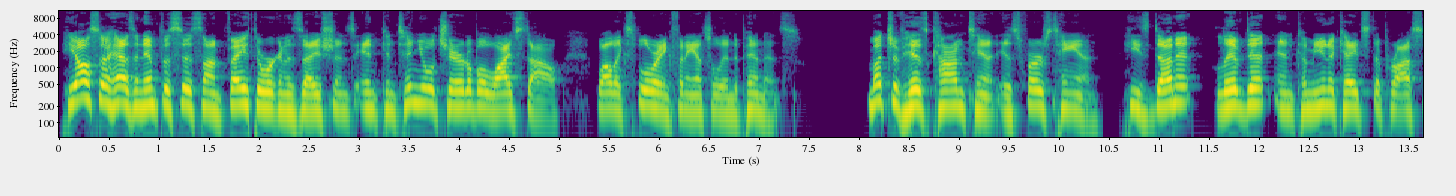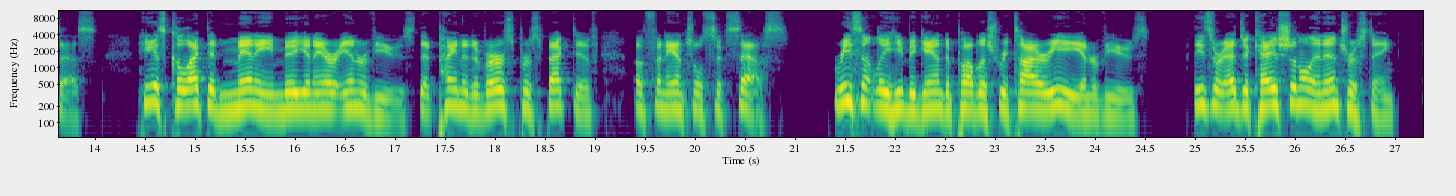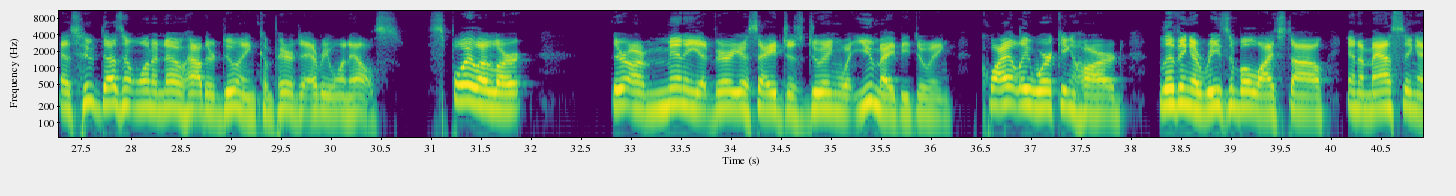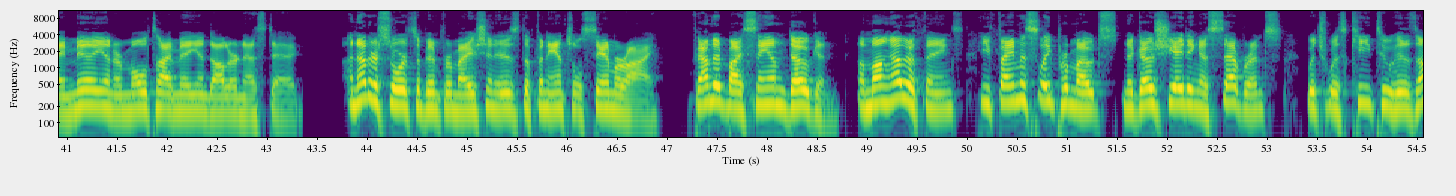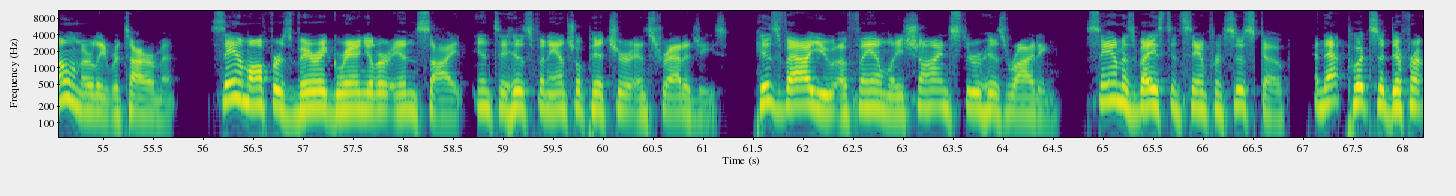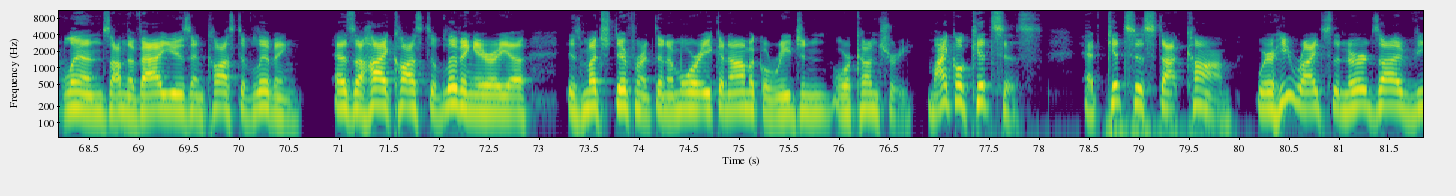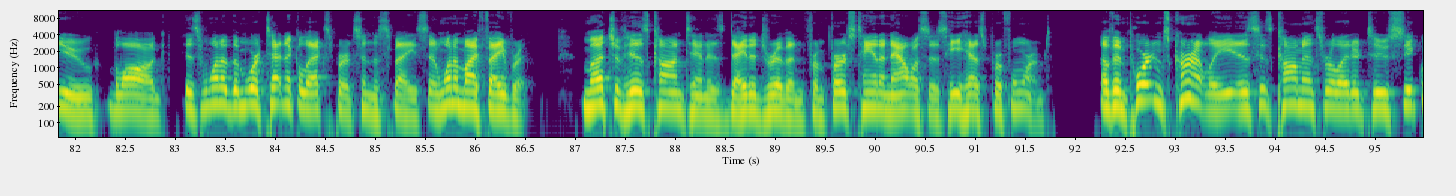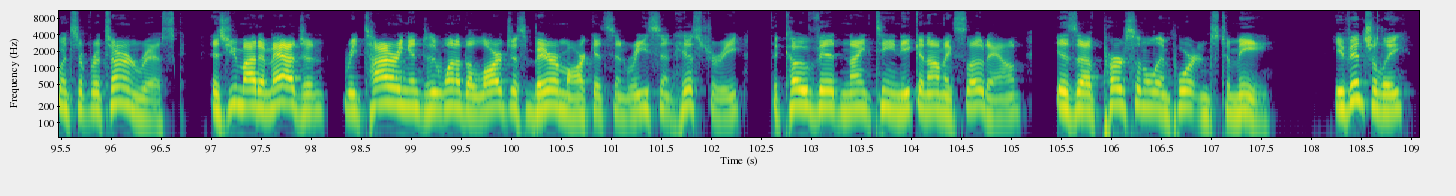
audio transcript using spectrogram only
He also has an emphasis on faith organizations and continual charitable lifestyle while exploring financial independence. Much of his content is firsthand. He's done it, lived it, and communicates the process. He has collected many millionaire interviews that paint a diverse perspective of financial success. Recently, he began to publish retiree interviews. These are educational and interesting, as who doesn't want to know how they're doing compared to everyone else? Spoiler alert there are many at various ages doing what you may be doing, quietly working hard, living a reasonable lifestyle, and amassing a million or multi million dollar nest egg. Another source of information is the Financial Samurai, founded by Sam Dogen. Among other things, he famously promotes negotiating a severance, which was key to his own early retirement. Sam offers very granular insight into his financial picture and strategies. His value of family shines through his writing. Sam is based in San Francisco, and that puts a different lens on the values and cost of living, as a high cost of living area is much different than a more economical region or country. Michael Kitces at kitces.com, where he writes the Nerd's Eye View blog, is one of the more technical experts in the space and one of my favorite. Much of his content is data driven from first hand analysis he has performed. Of importance currently is his comments related to sequence of return risk. As you might imagine, retiring into one of the largest bear markets in recent history, the COVID 19 economic slowdown, is of personal importance to me. Eventually,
